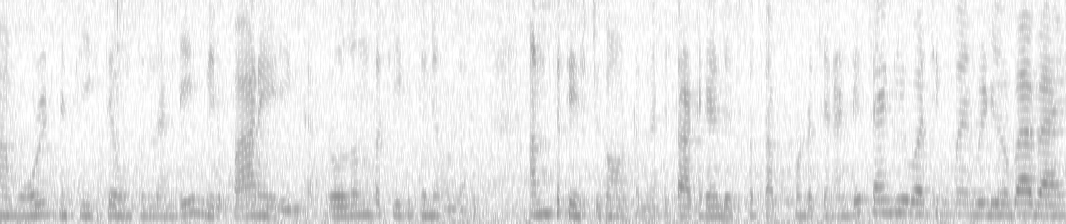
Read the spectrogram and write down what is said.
ఆ మూడింటిని చీకితే ఉంటుందండి మీరు పారేయరు ఇంకా. రోజంతా చీకుతూనే ఉంటారు అంత టేస్ట్గా ఉంటుందండి. తాటికాయలు తెచ్చుకొని తప్పకుండా తినండి. Thank you watching my video bye bye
